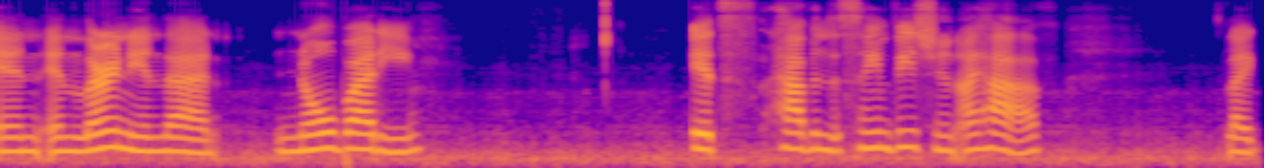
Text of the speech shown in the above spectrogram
and and learning that nobody it's having the same vision i have like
